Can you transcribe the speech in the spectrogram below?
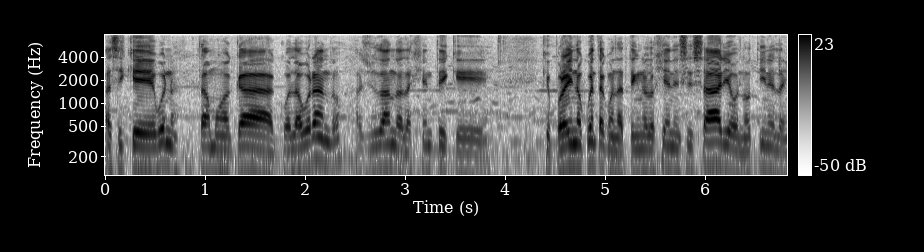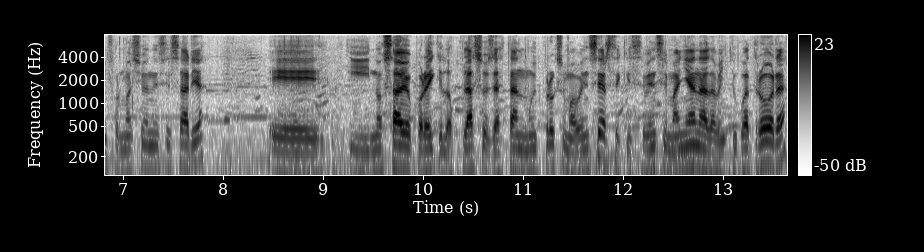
Así que bueno, estamos acá colaborando, ayudando a la gente que, que por ahí no cuenta con la tecnología necesaria o no tiene la información necesaria eh, y no sabe por ahí que los plazos ya están muy próximos a vencerse, que se vence mañana a las 24 horas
